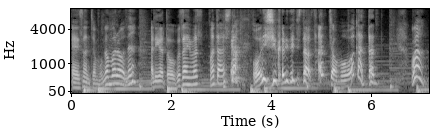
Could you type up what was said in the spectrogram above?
えー、さんちゃんも頑張ろうね。ありがとうございます。また明日大西ゆかりでした。さんちゃんもう分かったワン。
